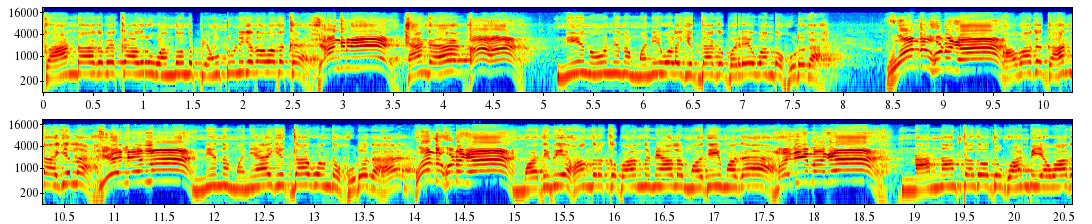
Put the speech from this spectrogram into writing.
ಗಂಡ ಆಗಬೇಕಾದ್ರೂ ಒಂದೊಂದು ಪೆಂಟುಣಿಗೆ ಅದಾವ ಅದಕ್ಕೆ. ಹೆಂಗ್ರಿ? ಹೆಂಗ? ಹಾ ಹಾ. ನೀನು ನಿನ್ನ ಮನಿ ಒಳಗಿದ್ದಾಗ ಬರೇ ಒಂದು ಹುಡುಗ. ಒಂದು ಹುಡುಗ? ಅವಾಗ ಗಂಡ ಆಗಿಲ್ಲ. ಏನಿಲ್ಲ. ನಿನ್ನ ಮನೆಯಾಗಿದ್ದಾಗ ಒಂದು ಹುಡುಗ ಒಂದು ಹುಡುಗ. ಮದ್ವಿ ಹಂದ್ರಕ್ಕೆ ಬಂದ ಮ್ಯಾಲ ಮದಿ ಮಗ. ಮದಿ ಮಗ. ನನ್ನಂತದೊಂದು ಗೊಂಬಿ ಯಾವಾಗ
